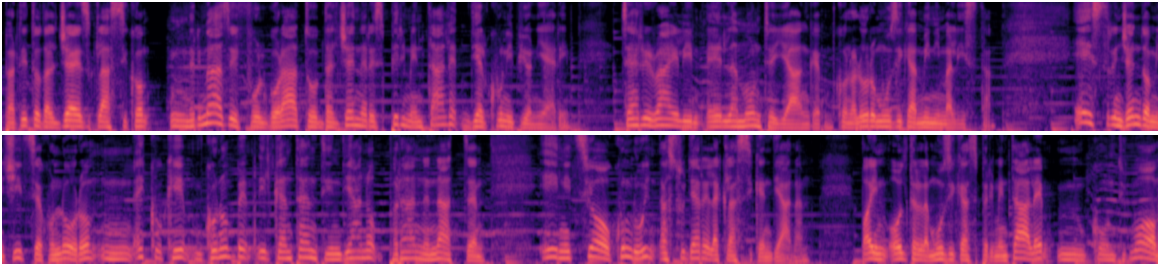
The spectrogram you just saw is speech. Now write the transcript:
partito dal jazz classico, rimase folgorato dal genere sperimentale di alcuni pionieri, Terry Riley e Lamonte Young, con la loro musica minimalista. E stringendo amicizia con loro, mm, ecco che conobbe il cantante indiano Pran Nath e iniziò con lui a studiare la classica indiana. Poi, oltre alla musica sperimentale, mm, continuò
